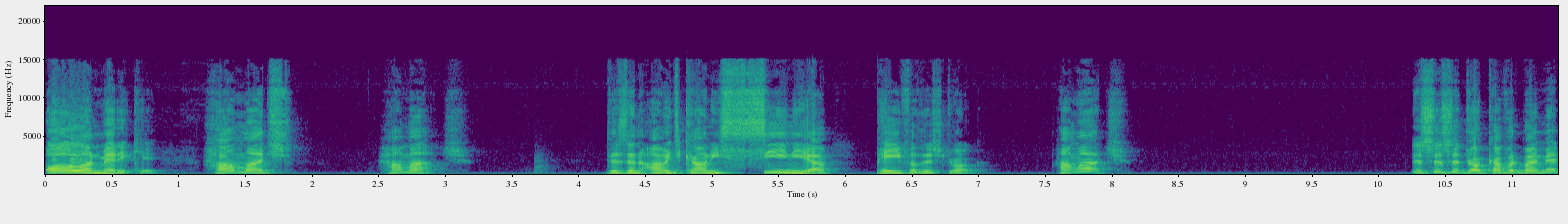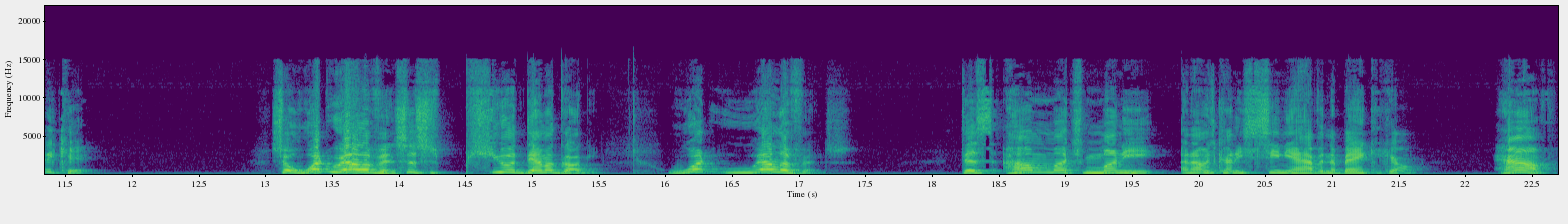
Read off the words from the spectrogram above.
all on Medicaid. How much? How much does an Orange County senior pay for this drug? How much? This is a drug covered by Medicare. So, what relevance? This is pure demagoguery. What relevance does how much money an Orange County senior have in the bank account have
